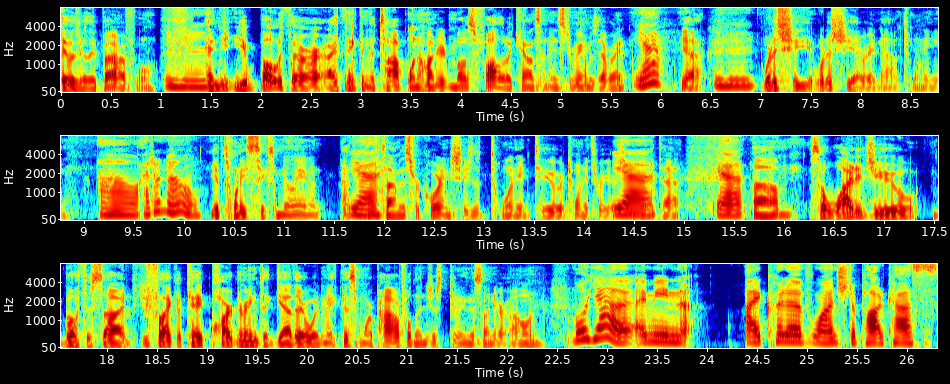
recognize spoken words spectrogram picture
It was really powerful. Mm-hmm. And you both are, I think, in the top 100 most followed accounts on Instagram. Is that right? Yeah. Yeah. Mm-hmm. What is she? What is she at right now? 20. Oh, I don't know. You have 26 million. I think Yeah. at the time of this recording, she's at 22 or 23 or Yeah. something like that. Yeah. Um, so why did you both decide? Did you feel like okay, partnering together would make this more powerful than just doing this on your own? Well, yeah. I mean, I could have launched a podcast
